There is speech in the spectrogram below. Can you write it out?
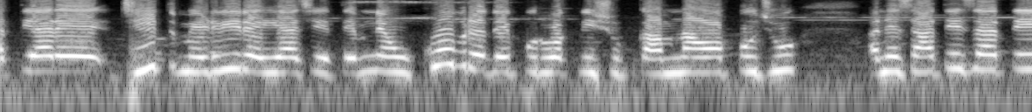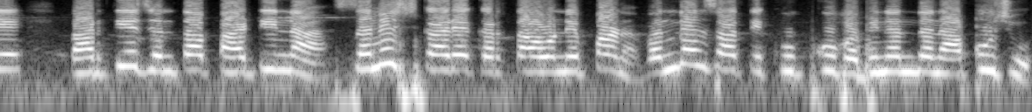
અત્યારે જીત મેળવી રહ્યા છે, તેમને હું ખૂબ હૃદયપૂર્વકની શુભકામનાઓ આપું છું. અને સાથે સાથે ભારતીય જનતા પાર્ટીના સનિષ્ઠ કાર્યકર્તાઓને પણ વંદન સાથે ખૂબ ખૂબ અભિનંદન આપું છું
